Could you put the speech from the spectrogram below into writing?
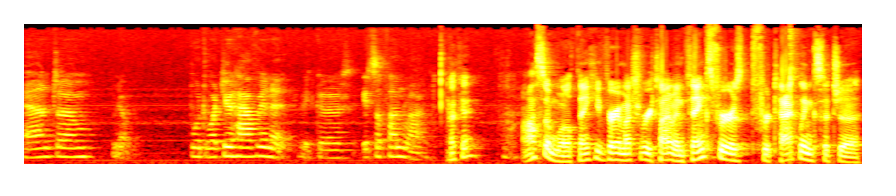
and um, you know, put what you have in it because it's a fun ride. Okay. Awesome. Well, thank you very much for your time and thanks for for tackling such a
